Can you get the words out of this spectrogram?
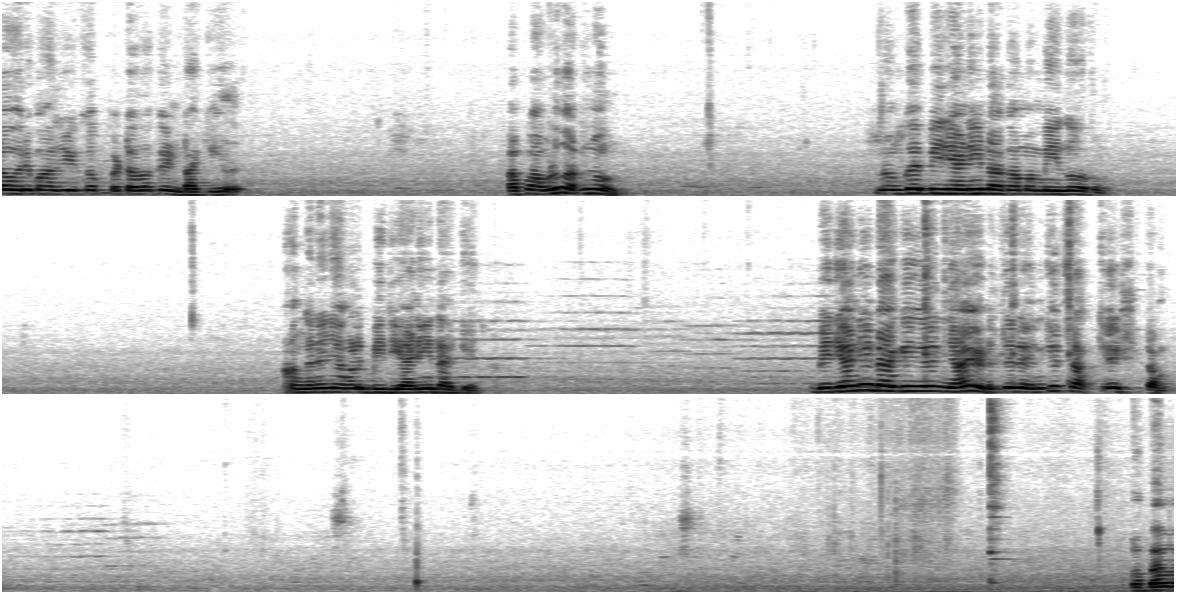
ഇവിടെ ഒരുമാതിരിയൊക്കെ പെട്ടതൊക്കെ ഉണ്ടാക്കിയത്. അപ്പൊ അവൾ പറഞ്ഞു നമുക്ക് ബിരിയാണി ഉണ്ടാക്കാം മമ്മി എന്ന് പറഞ്ഞു. അങ്ങനെ ഞങ്ങൾ ബിരിയാണി ഉണ്ടാക്കി. ബിരിയാണി ഉണ്ടാക്കിയെങ്കിൽ ഞാൻ എടുത്തില്ല എനിക്ക് ചക്ക ഇഷ്ടം. അപ്പം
